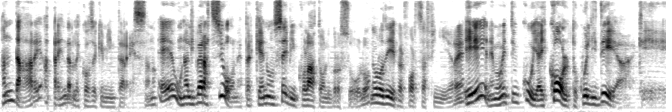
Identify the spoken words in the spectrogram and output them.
andare a prendere le cose che mi interessano interessano. È una liberazione perché non sei vincolato a un libro solo, non lo devi per forza finire e nel momento in cui hai colto quell'idea che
